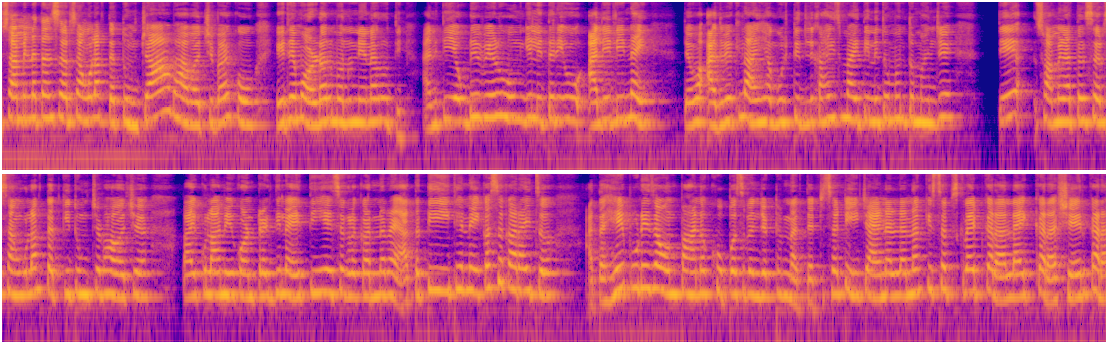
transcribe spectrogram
स्वामीनाथन सर सांगू लागतात तुमच्या भावाची बायको इथे मॉडेल म्हणून येणार होती आणि ती एवढी वेळ होऊन गेली तरी उ- आलेली नाही. तेव्हा आद्वेकला ह्या गोष्टीतली काहीच माहिती नाही. तो म्हणतो म्हणजे ते स्वामीनाथन सर सांगू लागतात की तुमच्या भावाच्या बायकोला आम्ही कॉन्ट्रॅक्ट दिला आहे ती हे सगळं करणार आहे. आता ती इथे नाही कसं करायचं? आता हे पुढे जाऊन पाहणं खूपच रंजक ठरणार. त्याच्यासाठी चॅनलला नक्की सबस्क्राईब करा लाईक करा शेअर करा.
